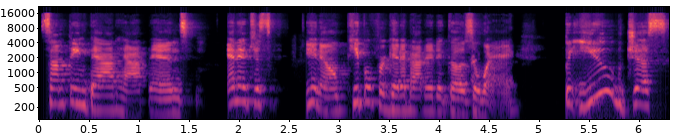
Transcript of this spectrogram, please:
something bad happens and it just, you know, people forget about it, it goes away. But you just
